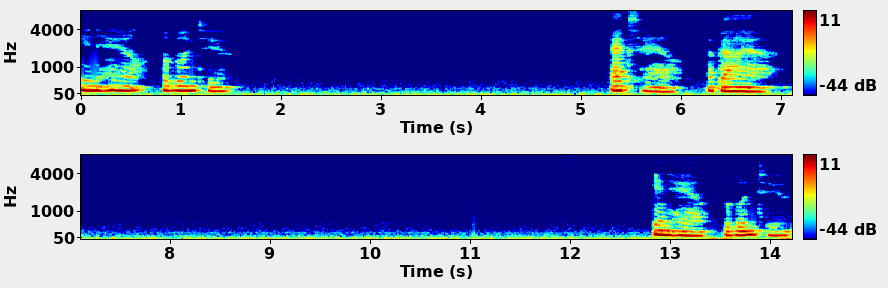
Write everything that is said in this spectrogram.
Inhale Ubuntu. Exhale Agaya. Inhale Ubuntu.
